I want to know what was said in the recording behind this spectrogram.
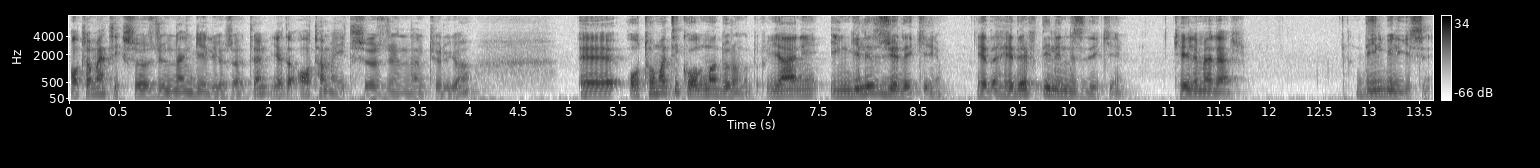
Otomatik sözcüğünden geliyor zaten ya da automate sözcüğünden türüyor. Ee, otomatik olma durumudur. Yani İngilizce'deki ya da hedef dilinizdeki kelimeler, dil bilgisi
